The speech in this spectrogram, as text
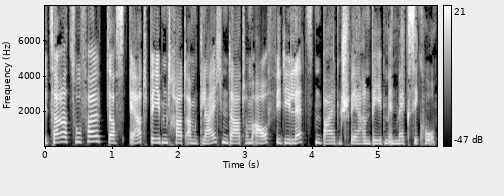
Bizarrer Zufall, das Erdbeben trat am gleichen Datum auf wie die letzten beiden schweren Beben in Mexiko.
